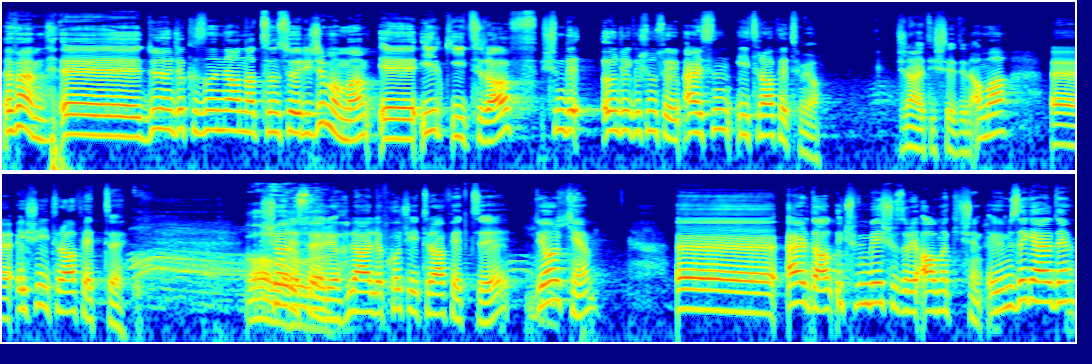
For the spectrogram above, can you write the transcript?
Efendim, eee, dün önce kızının ne anlattığını söyleyeceğim ama eee, ilk itiraf... Şimdi öncelikle şunu söyleyeyim. Ersin itiraf etmiyor cinayet işlediğini ama eee, eşi itiraf etti. Şöyle söylüyor, Lale Koç itiraf etti. Diyor ki, eee, Erdal 3500 lirayı almak için evimize geldi.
